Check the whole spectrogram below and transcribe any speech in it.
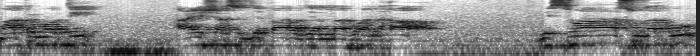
మాతృమూర్తి ఆయేషా సిద్దికా రజల్లాహు అన్హా. విశ్వాసులకు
